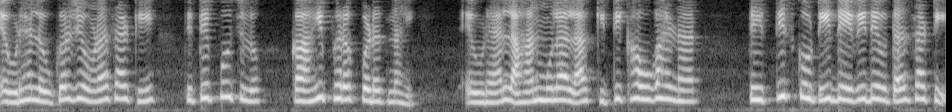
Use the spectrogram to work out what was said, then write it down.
एवढ्या लवकर जेवणासाठी तिथे पोचलो. काही फरक पडत नाही. एवढ्या लहान मुलाला किती खाऊ घालणार? तेहतीस कोटी देवी देवतांसाठी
